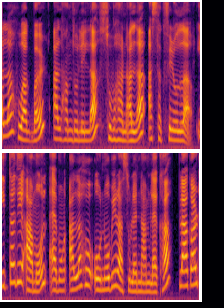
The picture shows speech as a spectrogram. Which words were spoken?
আল্লাহু আকবর, আলহামদুলিল্লাহ, সুবহান আল্লাহ আস্তাকফিরুল্লাহ ইত্যাদি আমল এবং আল্লাহ ও নবী রাসুলের নাম লেখা প্লাকার্ড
